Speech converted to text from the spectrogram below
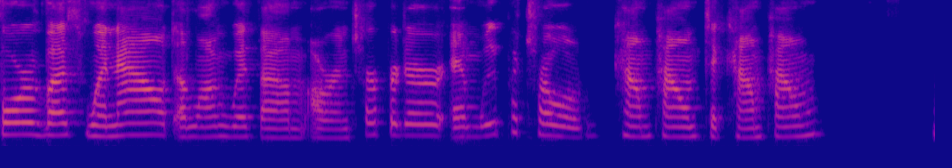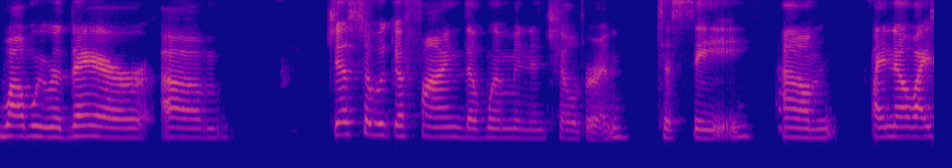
four of us went out along with um, our interpreter and we patrolled compound to compound while we were there um, just so we could find the women and children to see. Um, I know I,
